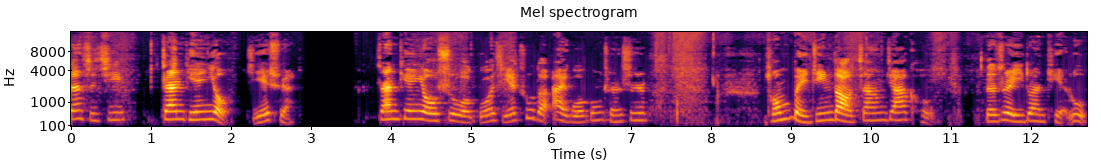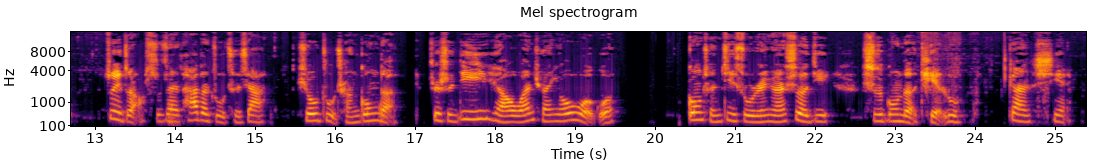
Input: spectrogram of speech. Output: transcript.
三十七詹天佑节选。詹天佑是我国杰出的爱国工程师。从北京到张家口的这一段铁路最早是在他的主持下修筑成功的。这是第一条完全由我国工程技术人员设计施工的铁路干线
